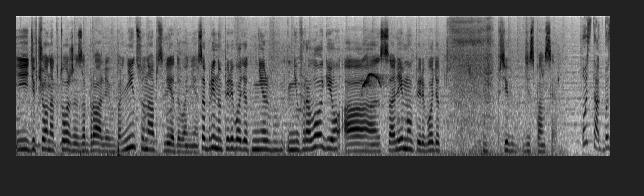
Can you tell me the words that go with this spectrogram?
И девчонок тоже забрали в больницу на обследование. Сабрину переводят не в неврологию, а Салиму переводят в психдиспансер. Ось так без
